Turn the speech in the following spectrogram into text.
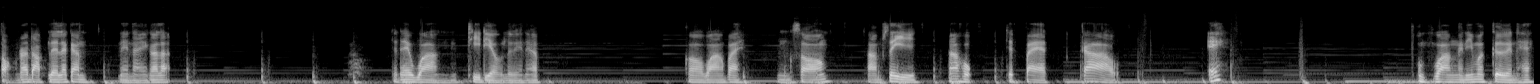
สองระดับเลยแล้วกัน ไหนๆก็ละ จะได้วางทีเดียวเลยนะครับ ก็วางไปหนึ่งสองสามสี่ห้าหกเจ็ดแปดเก้าเอ๊ะ ผมวางอันนี้มาเกินแฮะ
